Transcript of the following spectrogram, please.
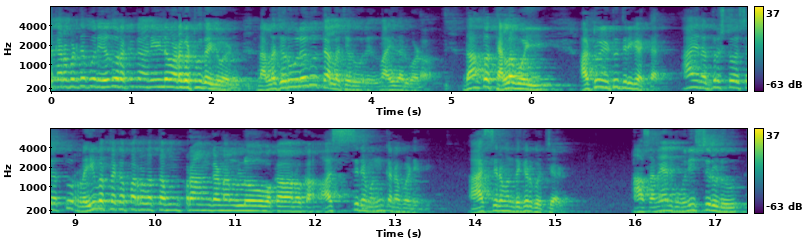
కనపడితే పోయి ఏదో రకంగా నీళ్ళు అడగట్టుకు తగ్గేవాడు నల్ల చెరువు లేదు తెల్ల చెరువు లేదు మా ఐదారు కూడా దాంతో తెల్లబోయి అటు ఇటు తిరిగట్టారు ఆయన అదృష్టవశాత్తు రైవతక పర్వతం ప్రాంగణంలో ఒకనొక ఆశ్రమం కనబడింది. ఆశ్రమం దగ్గరకు వచ్చాడు. ఆ సమయానికి మునీశ్వరుడు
